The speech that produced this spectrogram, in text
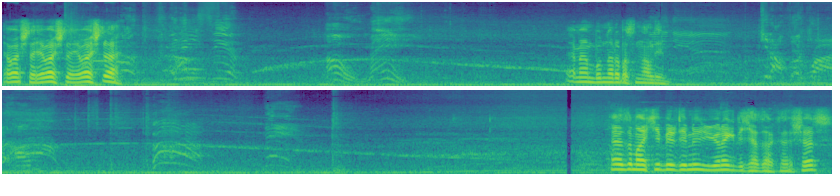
Yavaşla, yavaşla, yavaşla. Hemen bunun arabasını alayım. Her zamanki bildiğimiz yöne gideceğiz arkadaşlar.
